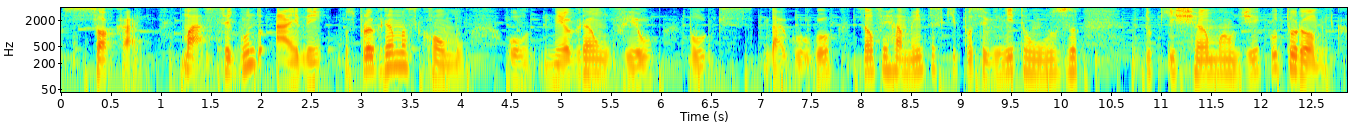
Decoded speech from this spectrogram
só cai. Mas, segundo Aiden, os programas como o Neugram View Books da Google são ferramentas que possibilitam o uso do que chamam de culturômica.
